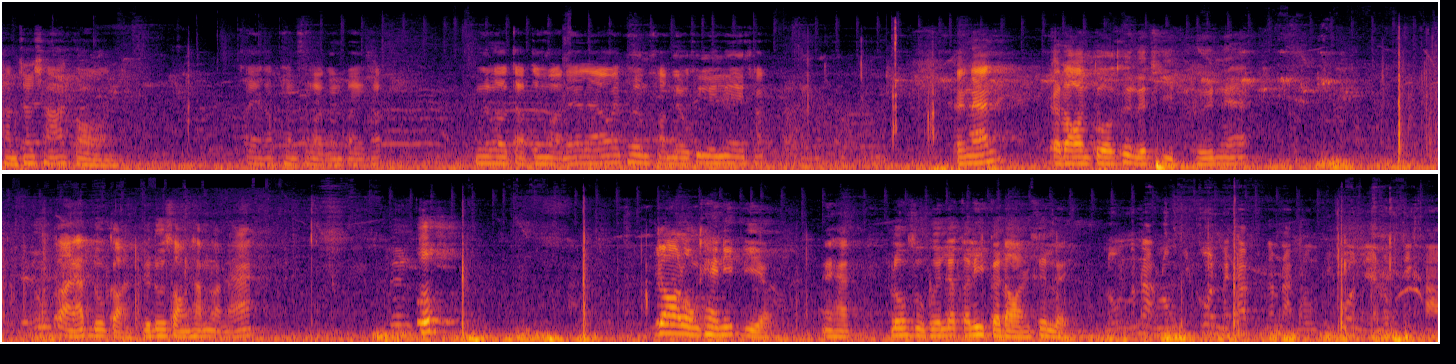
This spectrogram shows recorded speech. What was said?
ทำช้าๆก่อนใช่ครับทำสลับกันไปครับ เมื่อเราจับจังหวะได้แล้วให้เพิ่มความเร็วขึ้นเรื่อยๆครับจากนั้นกระดอนตัวขึ้นหรือถีบพื้นนะฮะเดี๋ยวดูก่อนครับดูก่อนเดี๋ยวดูสองทำก่อนนะ ขึ้นปุ๊บ ย่อลงแค่นิดเดียวนะครับลงสู่พื้นแล้วก็รีบกระดอนขึ้นเลย ลงน้ำหนักลงที่ก้นนะครับน้ำหนักลงที่ก้นเนี่ยลงที่เข่า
